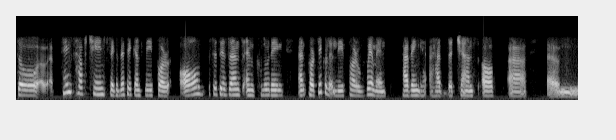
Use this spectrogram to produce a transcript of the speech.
so, uh, things have changed significantly for all citizens, including and particularly for women, having had the chance of uh, um,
